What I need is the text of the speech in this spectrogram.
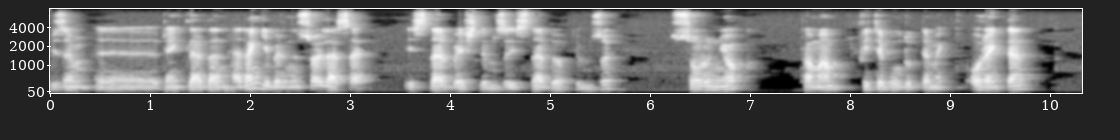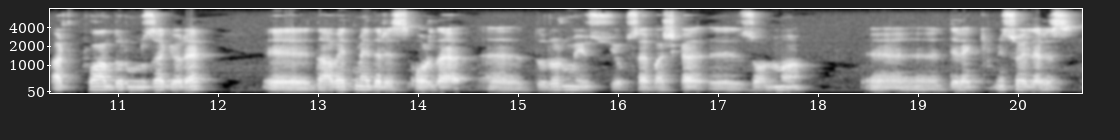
bizim e, renklerden herhangi birini söylerse ister beşlimizi ister dörtlümüzü sorun yok. Tamam fiti bulduk demektir. O renkten artık puan durumumuza göre e, davet mi ederiz? Orada e, durur muyuz? Yoksa başka e, zon mu? E, direkt mi söyleriz?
